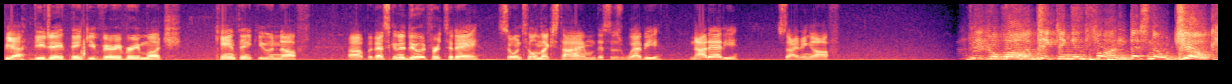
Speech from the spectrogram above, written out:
But yeah, DJ, thank you very, very much. Can't thank you enough. Uh, but that's going to do it for today. So until next time, this is Webby, not Eddie, signing off. Pickleball addicting and fun, that's no joke.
